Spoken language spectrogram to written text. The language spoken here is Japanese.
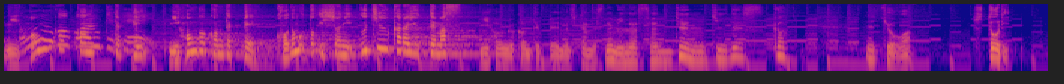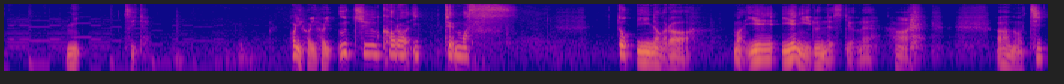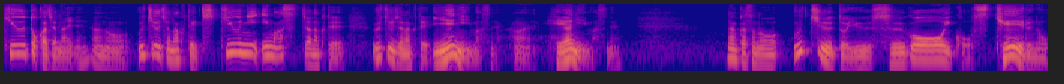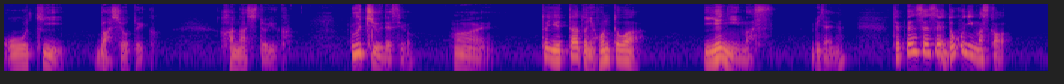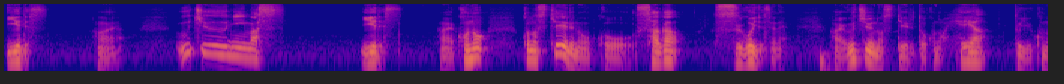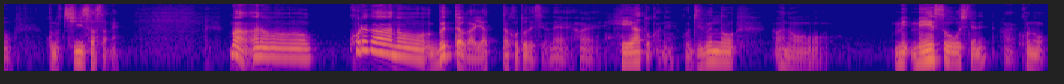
日本語コンテッペイ。日本語コンテッペイ。子供と一緒に宇宙から言ってます。日本語コンテッペイの時間ですね。皆さん元気ですか？え今日は一人について。はいはいはい宇宙から言ってます。と言いながらまあ家家にいるんですけどね。はいあの地球とかじゃないね。あの宇宙じゃなくて地球にいますじゃなくて宇宙じゃなくて家にいますね。はい。部屋にいますね。なんかその宇宙というすごいこうスケールの大きい場所というか話というか宇宙ですよはい。と言った後に本当は家にいますみたいな。てっぺん先生どこにいますか？家です。はい、宇宙にいます。家です、はい、このこのスケールのこう差がすごいですよね、はい、宇宙のスケールとこの部屋というこのこの小ささね。まああのこれがあのブッダがやったことですよね、はい、部屋とかね。こう自分のあの瞑想をしてね、はい、この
